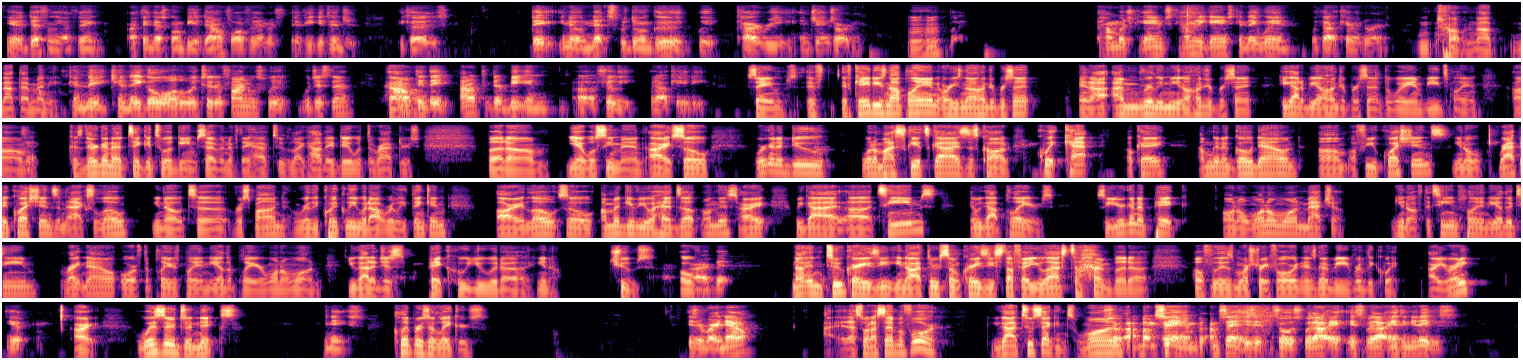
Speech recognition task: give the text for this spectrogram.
Yeah, definitely. I think I think that's going to be a downfall for them if, if he gets injured because they, you know, Nets was doing good with Kyrie and James Harden. Mm-hmm. How much games? How many games can they win without Kevin Durant? No, not not that many. Can they can they go all the way to the finals with with just them? Hell I don't no. think they. I don't think they're beating uh, Philly without KD. Same. If if KD's not playing or he's not 100, percent and I, I'm really mean 100, percent he got to be 100 percent the way Embiid's playing. Um, Exactly. because they're gonna take it to a game seven if they have to, like how they did with the Raptors. But um, yeah, we'll see, man. All right, so we're gonna do one of my skits, guys. is called Quick Cap. Okay, I'm gonna go down um a few questions, you know, rapid questions, and ask Low, you know, to respond really quickly without really thinking. All right, Low. So I'm gonna give you a heads up on this. All right, we got uh teams and we got players. So you're gonna pick on a one-on-one matchup. You know, if the team's playing the other team right now, or if the player's playing the other player one-on-one, you got to just pick who you would uh, you know, choose over. right, bet. Nothing too crazy. You know, I threw some crazy stuff at you last time, but uh hopefully it's more straightforward and it's gonna be really quick. Are you ready? Yep. All right. Wizards or Knicks? Knicks. Clippers or Lakers? Is it right now? I, that's what I said before. You got two seconds. One. So but I'm saying, I'm saying, is it so? It's without it's without Anthony Davis,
